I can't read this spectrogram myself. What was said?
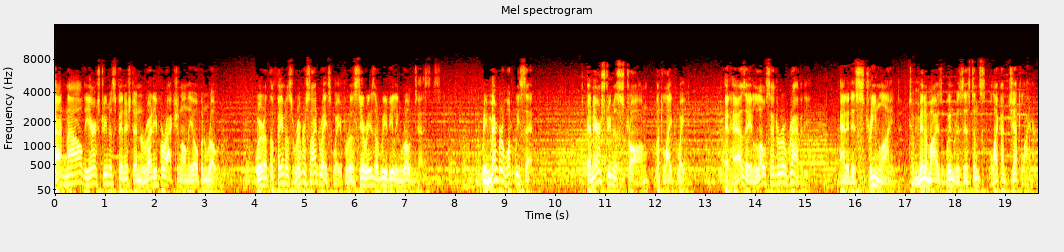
And now the Airstream is finished and ready for action on the open road. We're at the famous Riverside Raceway for a series of revealing road tests. Remember what we said. An Airstream is strong but lightweight. It has a low center of gravity, and it is streamlined to minimize wind resistance like a jetliner.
